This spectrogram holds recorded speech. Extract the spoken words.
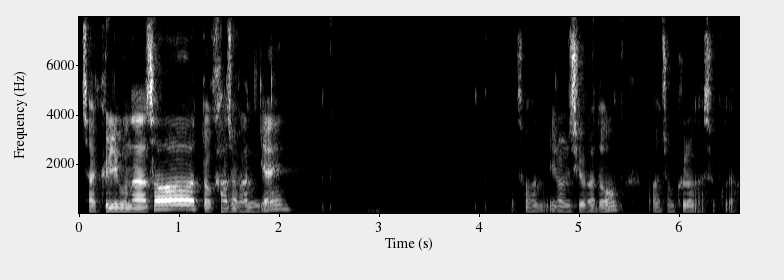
자, 그리고 나서 또 가져간 게 우선 이런 식으로도 어, 좀 그려놨었고요.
